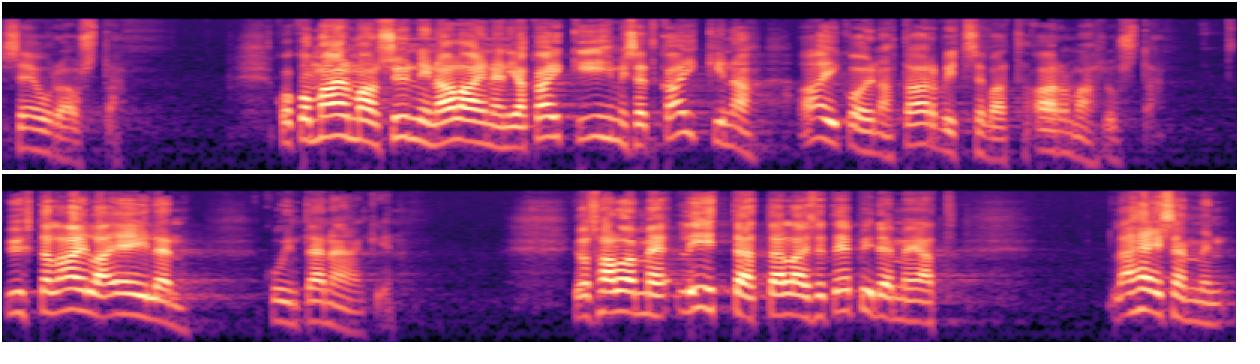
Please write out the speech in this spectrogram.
seurausta. Koko maailma on synnin alainen ja kaikki ihmiset kaikkina aikoina tarvitsevat armahdusta. Yhtä lailla eilen kuin tänäänkin. Jos haluamme liittää tällaiset epidemiat läheisemmin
